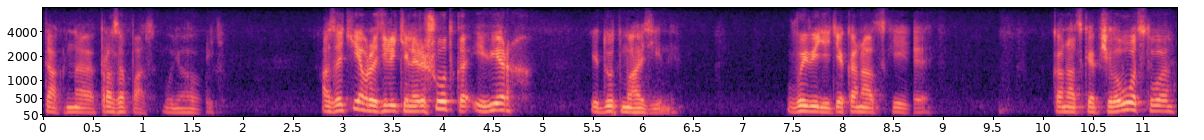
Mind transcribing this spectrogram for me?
так, на, про запас, будем говорить. А затем разделительная решетка и вверх идут магазины. Вы видите канадские, канадское пчеловодство,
